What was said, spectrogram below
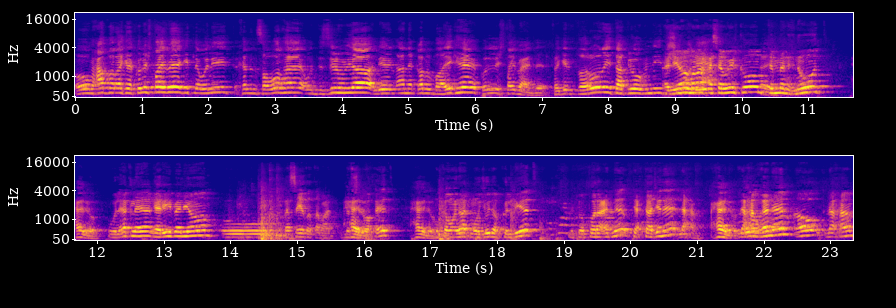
ومحضر أكلة كلش طيبة. قلت له وليد خلينا نصورها وندز لهم اياه لأن أنا قبل ضايقها كلش طيبة عنده فقلت ضروري تاكلوه مني اليوم راح أسوي لكم. تمن هنود. حلو. والأكلة غريبة اليوم وبسيطة طبعا بنفس حلو. الوقت. حلو. مكونات موجودة بكل بيت متوفرة عندنا وتحتاج لها لحم. حلو. لحم غنم أو لحم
